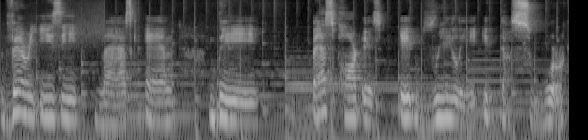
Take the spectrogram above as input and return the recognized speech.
very easy mask and the best part is it really it does work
